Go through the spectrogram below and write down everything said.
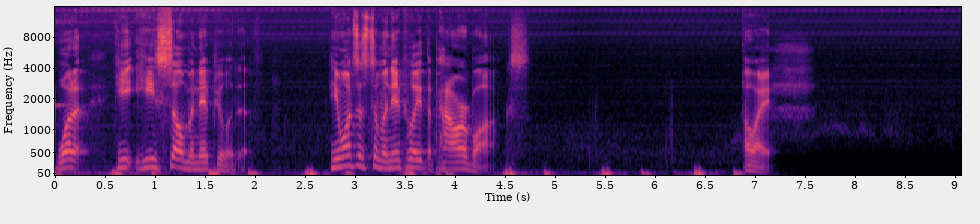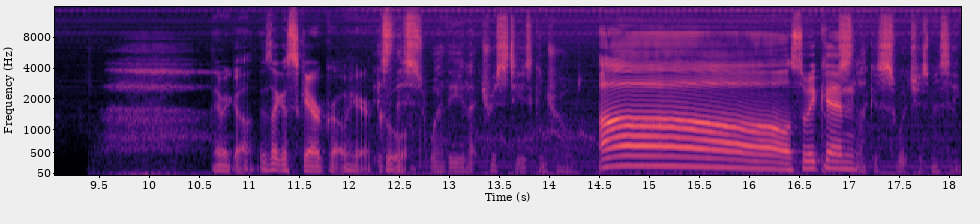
What he he's so manipulative. He wants us to manipulate the power box. Oh wait. There we go. There's like a scarecrow here. Is cool. this where the electricity is controlled? Oh, so we can. Looks like a switch is missing.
